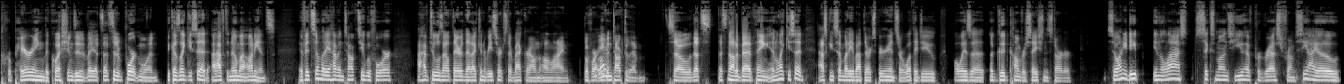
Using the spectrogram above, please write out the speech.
preparing the questions in advance. That's an important one because, like you said, I have to know my audience. If it's somebody I haven't talked to before, I have tools out there that I can research their background online before right. I even talk to them. So that's that's not a bad thing. And like you said, asking somebody about their experience or what they do always a, a good conversation starter. So Anudeep, in the last six months, you have progressed from CIO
